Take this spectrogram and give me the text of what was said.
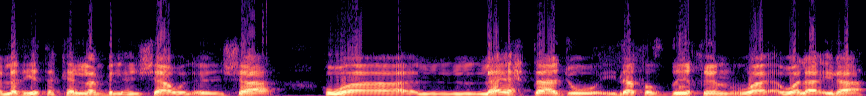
الذي يتكلم بالإنشاء والإنشاء هو لا يحتاج إلى تصديق ولا إلى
